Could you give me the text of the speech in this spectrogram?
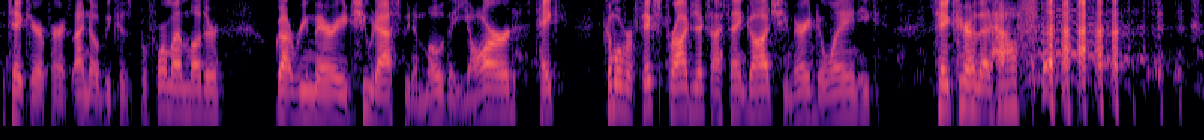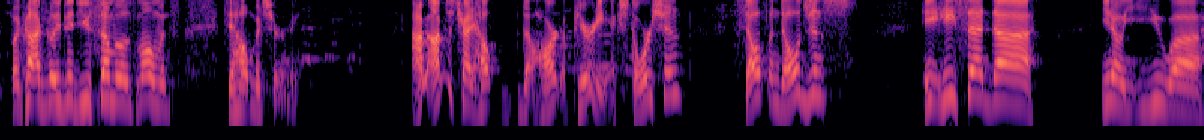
to take care of parents. I know because before my mother got remarried, she would ask me to mow the yard, take, come over, fix projects. I thank God she married Dwayne. He can take care of that house. but God really did use some of those moments to help mature me. I'm, I'm just trying to help the heart of purity. Extortion, self indulgence. He, he said, uh, you know, you, uh,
